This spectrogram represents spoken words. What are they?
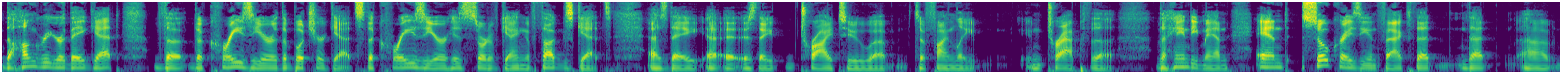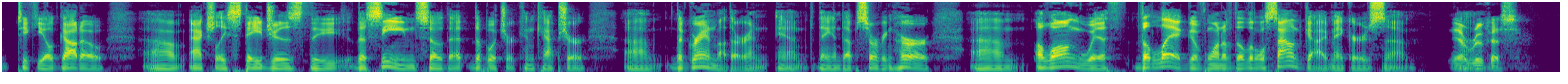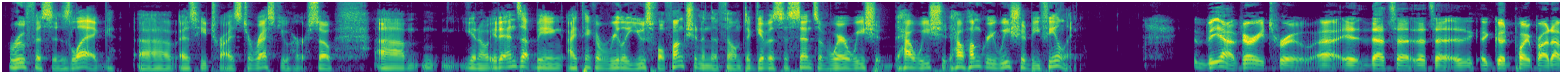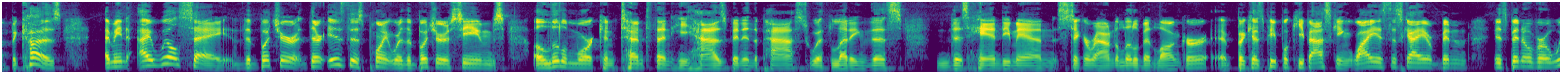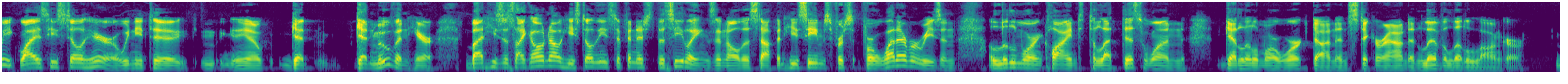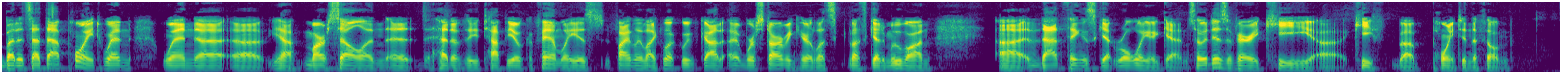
The hungrier they get, the the crazier the butcher gets. The crazier his sort of gang of thugs gets as they uh, as they try to uh, to finally entrap the the handyman. And so crazy, in fact, that that uh, Ticky Holgado uh, actually stages the the scene so that the butcher can capture um, the grandmother, and and they end up serving her um, along with the leg of one of the little sound guy makers. Um, Yeah, Rufus. Rufus's leg uh, as he tries to rescue her. So, um, you know, it ends up being, I think, a really useful function in the film to give us a sense of where we should, how we should, how hungry we should be feeling. Yeah, very true. Uh, it, that's a that's a, a good point brought up because I mean I will say the butcher. There is this point where the butcher seems a little more content than he has been in the past with letting this this handyman stick around a little bit longer uh, because people keep asking why is this guy been it's been over a week why is he still here we need to you know get get moving here. But he's just like, oh no, he still needs to finish the ceilings and all this stuff. And he seems, for for whatever reason, a little more inclined to let this one get a little more work done and stick around and live a little longer. But it's at that point when when uh, uh, yeah Marcel and uh, the head of the tapioca family is finally like, look, we've got uh, we're starving here. Let's let's get a move on. Uh, that things get rolling again. So it is a very key uh, key point in the film.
